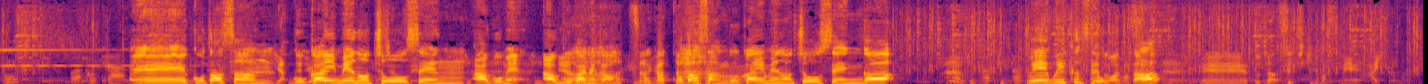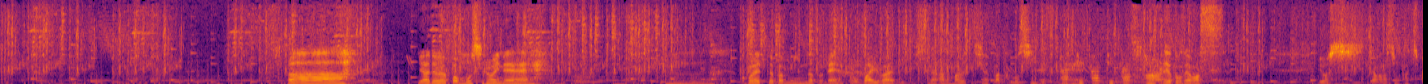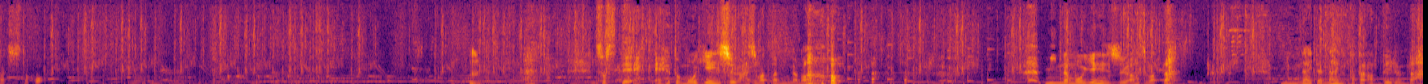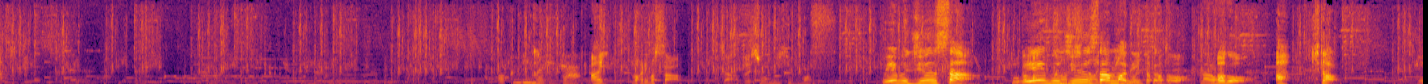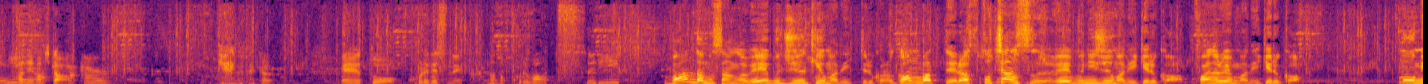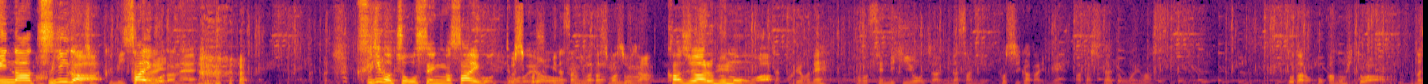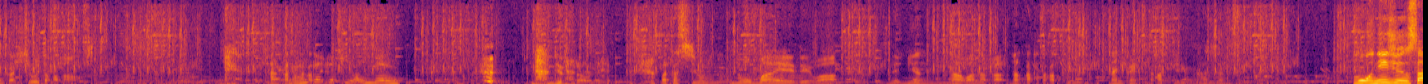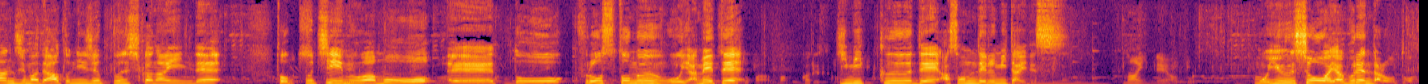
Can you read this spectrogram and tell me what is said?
えー、コタさんやってるよ5回目の挑戦あごめんあ5回目か。コタさん5回目の挑戦がウェーブいくつで終わった？えーと、じゃあ、スイッチ切りますね。はい。あー、いや、でもやっぱ面白いね。うん、こうやってやっぱみんなとね、こうワイワイしながらマルチやっぱ楽しいですね。ありがとうございます。よし、じゃあ私もパチパチしとこう。うん そして、えっ、ー、と、模擬演習が始まったみんなの。みんな模擬演習が始まった。みんな一体何戦っているんだ送りました。はい、わかりました。じゃあ、後で承認しておきます。ウェーブ13どうだ？ウェーブ13までいったとな？るほどあ、来た羽羽が来た。戦う。えっ、ー、と、これですね。なんだ、これは釣り？バンダムさんがウェーブ19までいってるから頑張ってラストチャンスウェーブ20までいけるかファイナルウェーブまでいけるか。もうみんな次あが最後だね。次の挑戦が最後ってことでしょ。を皆さんに渡しましょう、じゃあ。カジュアル部門は。じゃあこれをね、この戦利品をじゃあ皆さんに欲しい方にね、渡したいと思います。どうだろう？他の人は何か拾えたかな？なんかなん戦ってる。なんでだろうね。私の前では、ね、みんなはなんか、なんか戦ってる、何かに戦ってる感じなんですけどね。もう23時まであと20分しかないんでトップチームはもうえーっとフロストムーンをやめとてギミックで遊んでるみたいですないね、あと。もう優勝は破れんだろうと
